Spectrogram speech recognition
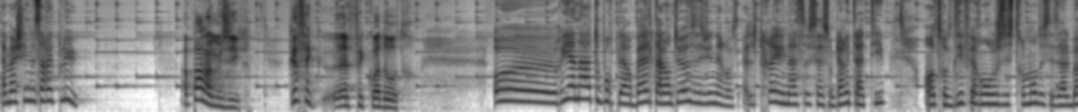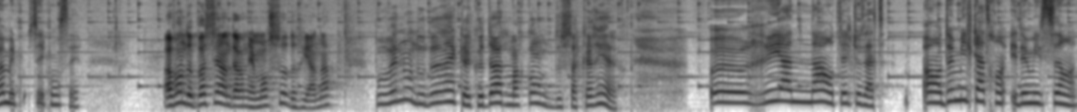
La machine ne s'arrête plus. À part la musique, que fait elle fait quoi d'autre? Euh, Rihanna a tout pour plaire, belle, talentueuse et généreuse. Elle crée une association caritative entre les différents enregistrements de ses albums et ses concerts. Avant de passer un dernier morceau de Rihanna, pouvez-nous nous donner quelques dates marquantes de sa carrière? Euh, Rihanna en quelques dates. En 2004 et 2005,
